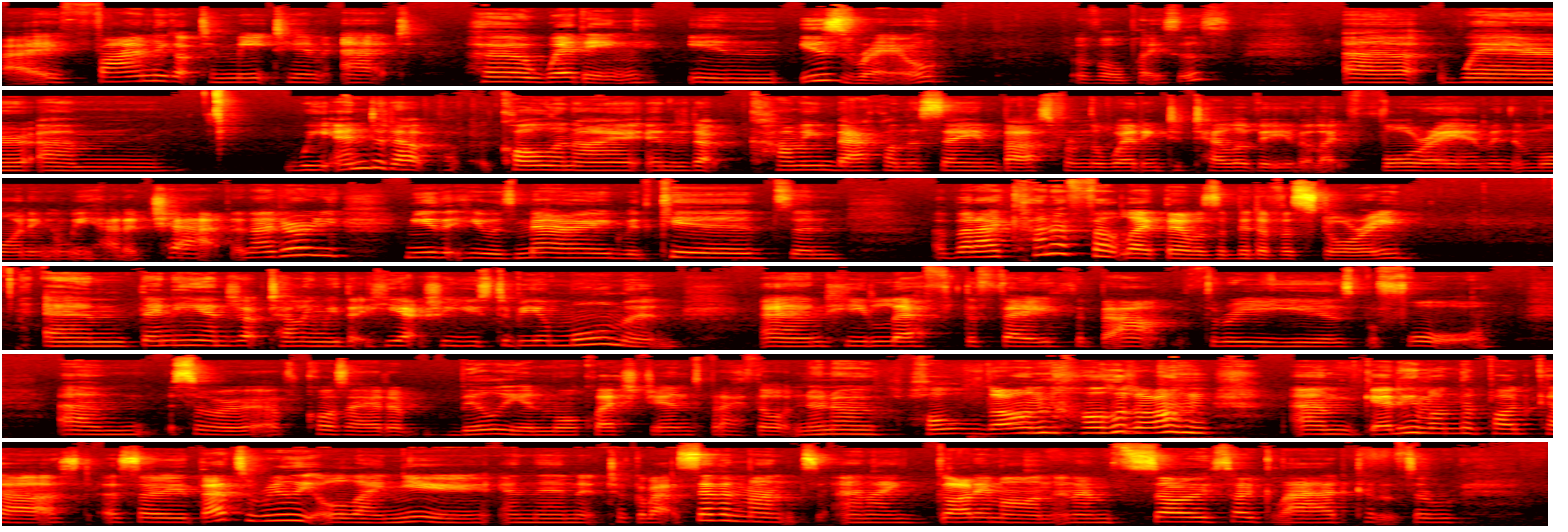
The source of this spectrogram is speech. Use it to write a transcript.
I finally got to meet him at her wedding in Israel, of all places, uh, where um, we ended up, Cole and I ended up coming back on the same bus from the wedding to Tel Aviv at like 4 a.m. in the morning, and we had a chat. And I'd already knew that he was married with kids, and but I kind of felt like there was a bit of a story and then he ended up telling me that he actually used to be a Mormon and he left the faith about three years before. Um, so, of course, I had a billion more questions, but I thought, no, no, hold on, hold on, um, get him on the podcast. So, that's really all I knew. And then it took about seven months and I got him on, and I'm so, so glad because it's a,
